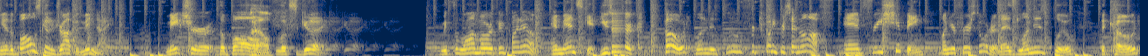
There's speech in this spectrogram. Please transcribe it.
you know, the ball's going to drop at midnight. Make sure the ball well, looks good with the Lawnmower 3.0 and Manscaped. Use our code London is Blue for 20% off and free shipping on your first order. That is London is Blue. The code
